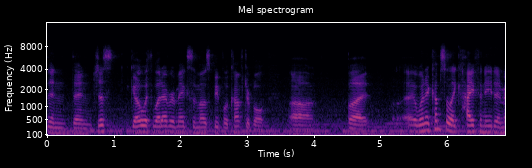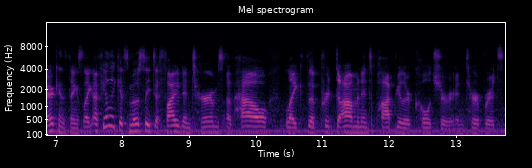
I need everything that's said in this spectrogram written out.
then then just go with whatever makes the most people comfortable uh but uh, when it comes to like hyphenated american things like i feel like it's mostly defined in terms of how like the predominant popular culture interprets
